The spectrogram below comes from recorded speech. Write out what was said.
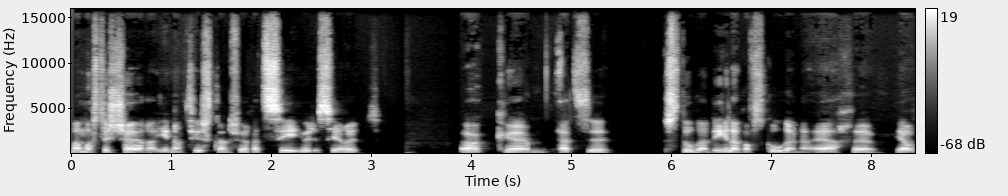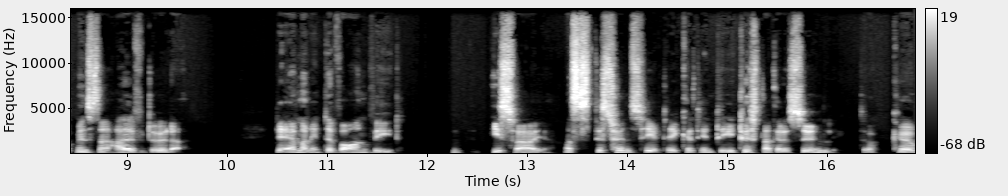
man måste köra genom Tyskland för att se hur det ser ut. Och eh, att eh, stora delar av skogarna är eh, ja, åtminstone halvdöda. Det är man inte van vid i Sverige. Det syns helt enkelt inte. I Tyskland är det synligt. Och, eh,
